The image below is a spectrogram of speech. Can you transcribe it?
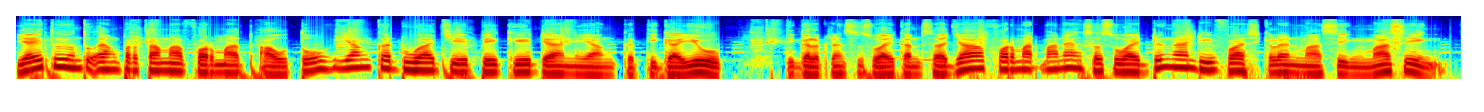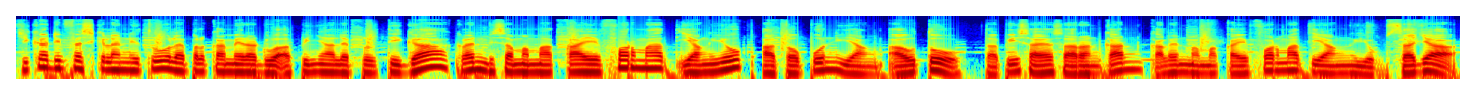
yaitu untuk yang pertama format auto, yang kedua JPG dan yang ketiga YUP. Tinggal kalian sesuaikan saja format mana yang sesuai dengan device kalian masing-masing. Jika device kalian itu level kamera 2 apinya level 3, kalian bisa memakai format yang YUP ataupun yang auto. Tapi saya sarankan kalian memakai format yang YUP saja.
